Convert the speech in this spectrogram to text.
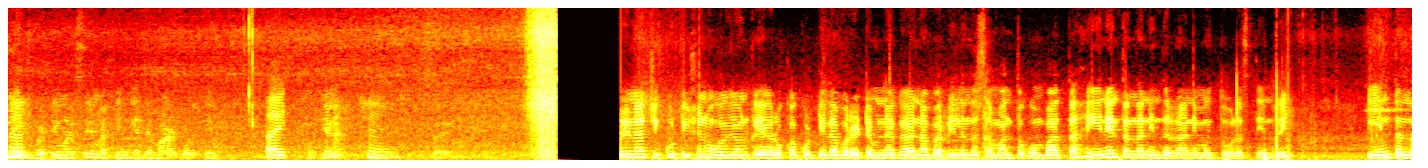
ನಾ ಈಗ ಬಟ್ಟೆ ಮಾಡಿಸಿ ಮತ್ತೆ ಹಿಂಗೆ ಮಾಡ್ಕೊಡ್ತೀನಿ. ಆಯ್ತು. ಓಕೆನಾ ಸರಿ. ನಾ ಚಿಕ್ಕು ಟ್ಯೂಷನ್ ಹೋಗಿ ಅವ್ನ ಕೈಯಾಗ ರೊಕ್ಕ ಕೊಟ್ಟಿದ್ದ ಬರೋ ಟೈಮ್ನಾಗ ನಾ ಬರಲಿಲ್ಲ ಅಂದ್ರೆ ಸಾಮಾನು ತೊಗೊಂಬಾತ ಏನೇನು ತಂದ ನಿಂದ್ರೆ ನಾನು ನಿಮಗೆ ತೋರಿಸ್ತೀನಿ ರೀ. ಏನು ತಂದ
